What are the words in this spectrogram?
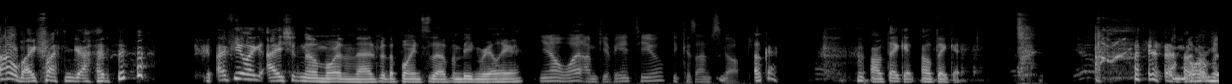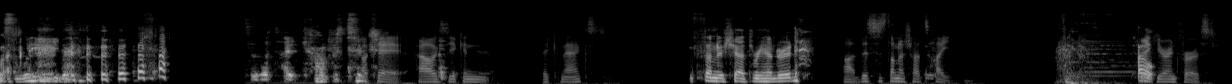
Oh my fucking god. I feel like I should know more than that for the points though, if I'm being real here. You know what? I'm giving it to you because I'm scuffed. Okay. I'll take it. I'll take it. Enormous lead. This is a tight competition. Okay, Alex, you can pick next. Thundershot 300. Uh, this is Thundershot's height. Oh. Jake, you're in first.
